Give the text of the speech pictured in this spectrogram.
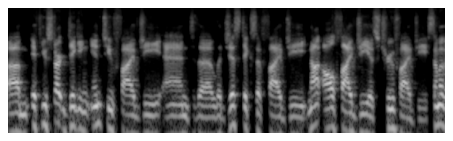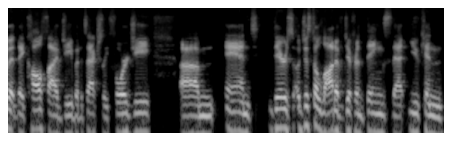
um, if you start digging into 5G and the logistics of 5G, not all 5G is true 5G. Some of it they call 5G, but it's actually 4G um, and there's just a lot of different things that you can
